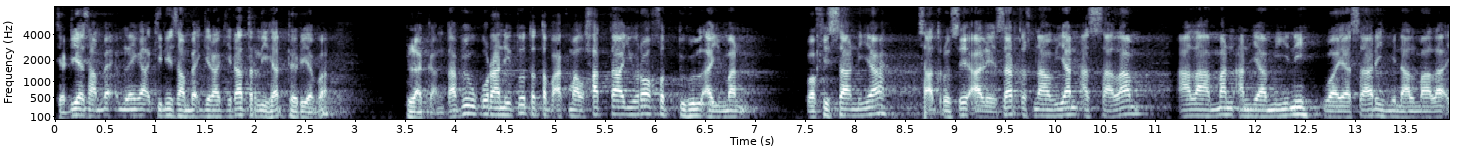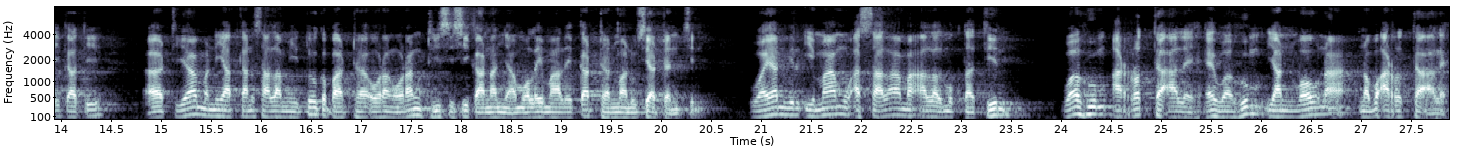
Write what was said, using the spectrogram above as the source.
Jadi ya sampai melengak gini sampai kira-kira terlihat dari apa? belakang. Tapi ukuran itu tetap akmal hatta yura khudduhul aiman. Wa fisaniyah saat terusnya alisar terus nawian assalam alaman an yamini wa yasari minal malaikati uh, dia meniatkan salam itu kepada orang-orang di sisi kanannya mulai malaikat dan manusia dan jin. Wayan wil imamu assalama alal muqtadin wahum arrodda aleh eh wahum yanwauna napa arrodda aleh.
